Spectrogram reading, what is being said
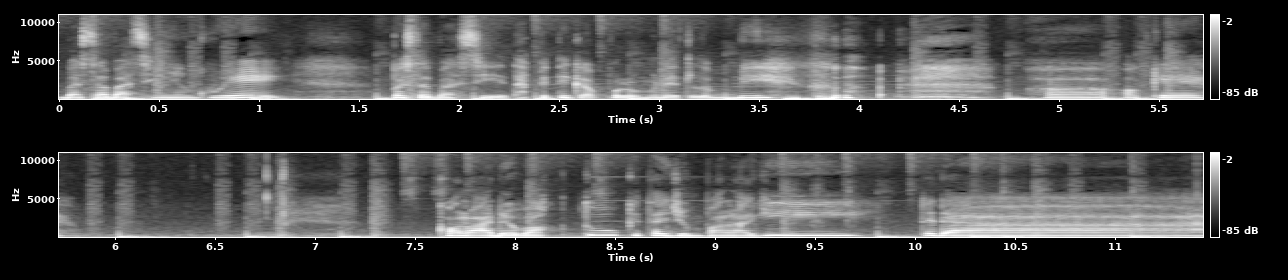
bahasa basinya gue. Bahasa basi tapi 30 menit lebih. Uh, oke. Okay. kalau ada waktu kita jumpa lagi. Dadah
